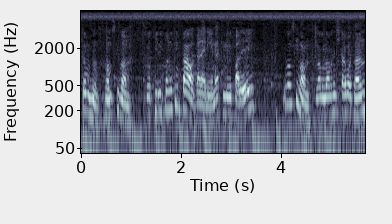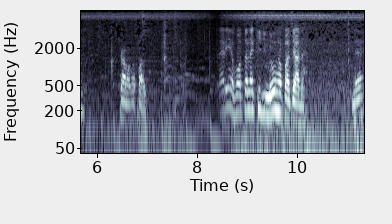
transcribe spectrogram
Tamo junto, vamos que vamos. Tô aqui limpando o quintal, galerinha, né? Como eu falei. E vamos que vamos. Logo, logo a gente tá voltando. Chama, papai. Galerinha, voltando aqui de novo, rapaziada. Né?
